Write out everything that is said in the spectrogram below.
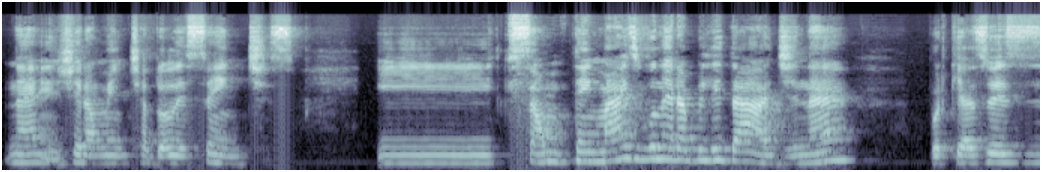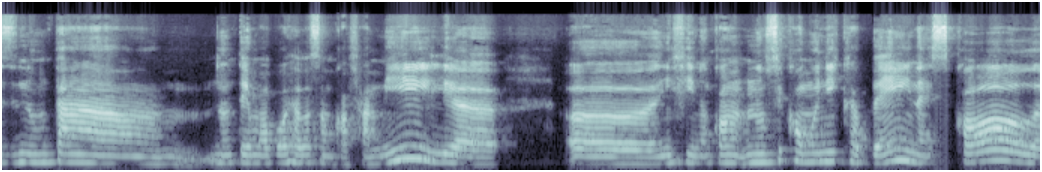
né, geralmente adolescentes, e que são, tem mais vulnerabilidade, né, porque às vezes não tá, não tem uma boa relação com a família, uh, enfim, não, não se comunica bem na escola,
